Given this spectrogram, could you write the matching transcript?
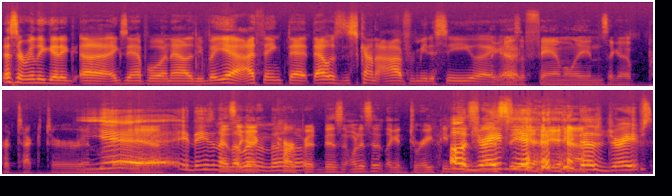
that's a really good uh, example analogy. But yeah, I think that that was just kind of odd for me to see. Like, Like has a family and is like a protector. And like, yeah, he's in the Has like a the carpet business. What is it? Like a draping. Oh, business? drapes. Yeah, yeah. he does drapes.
